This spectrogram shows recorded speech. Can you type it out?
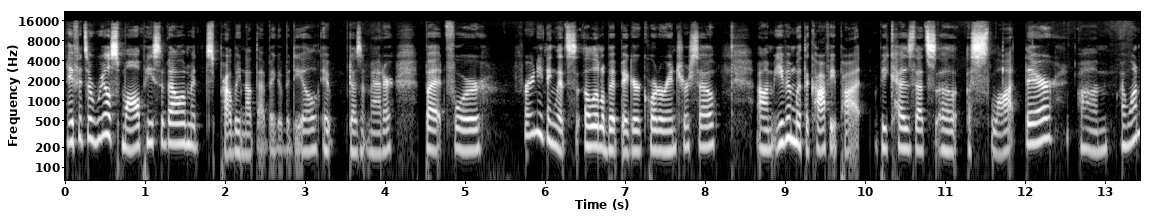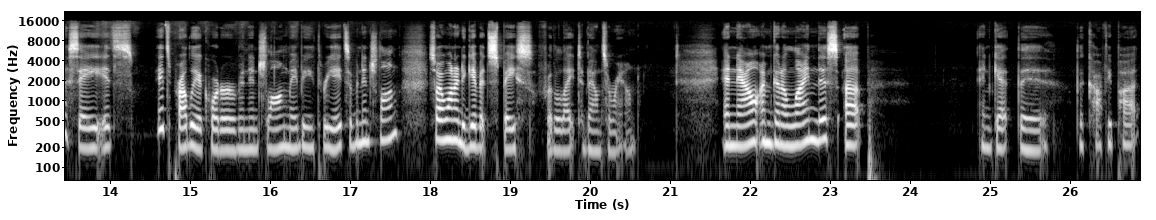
If it's a real small piece of vellum, it's probably not that big of a deal. It doesn't matter. But for for anything that's a little bit bigger, quarter inch or so, um, even with the coffee pot, because that's a, a slot there, um, I want to say it's it's probably a quarter of an inch long, maybe three eighths of an inch long. So I wanted to give it space for the light to bounce around. And now I'm going to line this up and get the, the coffee pot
